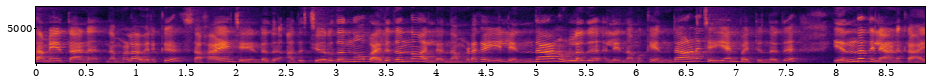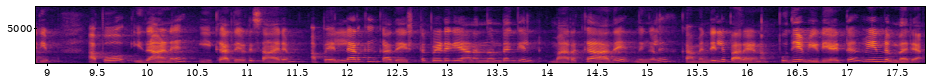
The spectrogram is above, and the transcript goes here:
സമയത്താണ് നമ്മൾ അവർക്ക് സഹായം ചെയ്യേണ്ടത്. അത് ചെറുതെന്നോ വലുതെന്നോ അല്ല നമ്മുടെ കയ്യിൽ എന്താണുള്ളത് അല്ലെങ്കിൽ നമുക്ക് എന്താണ് ചെയ്യാൻ പറ്റുന്നത് എന്നതിലാണ് കാര്യം. അപ്പോൾ ഇതാണ് ഈ കഥയുടെ സാരം. അപ്പോൾ എല്ലാവർക്കും കഥ ഇഷ്ടപ്പെടുകയാണെന്നുണ്ടെങ്കിൽ മറക്കാതെ നിങ്ങൾ കമന്റിൽ പറയണം. പുതിയ വീഡിയോ ആയിട്ട് വീണ്ടും വരാം.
